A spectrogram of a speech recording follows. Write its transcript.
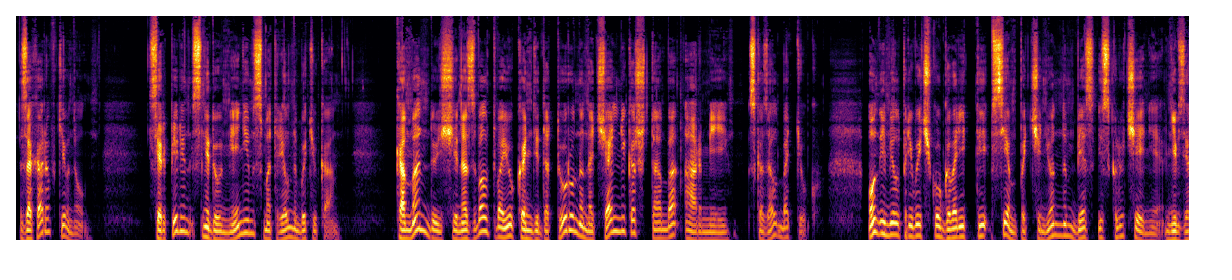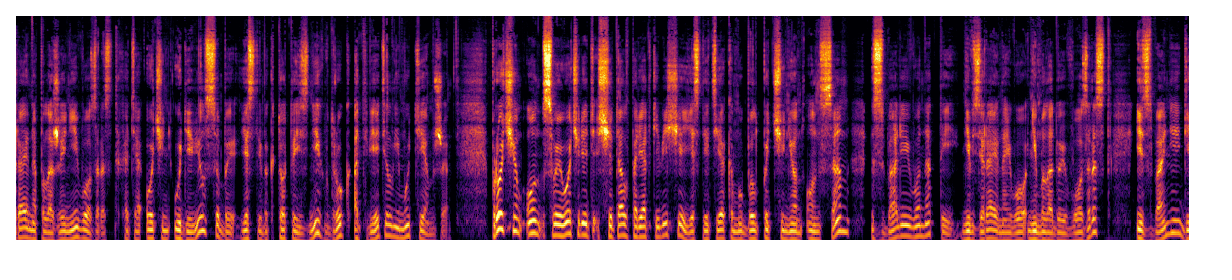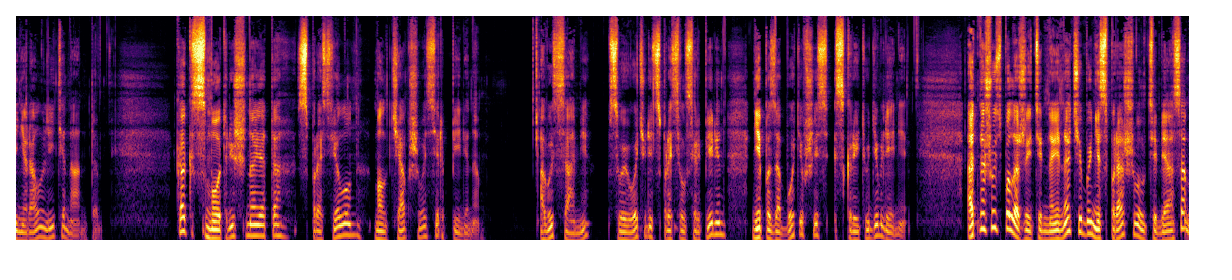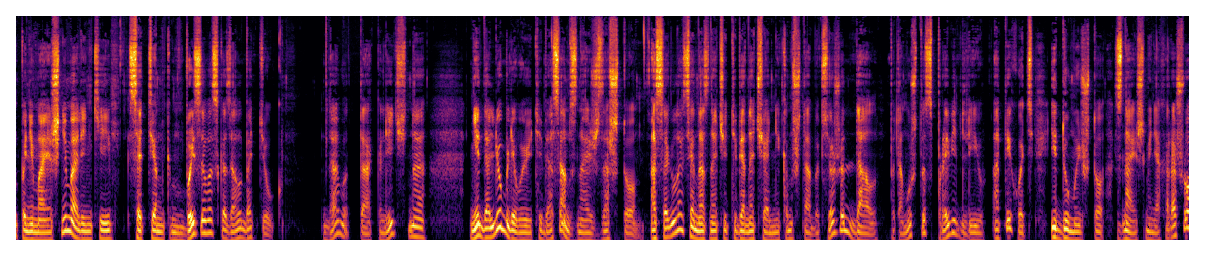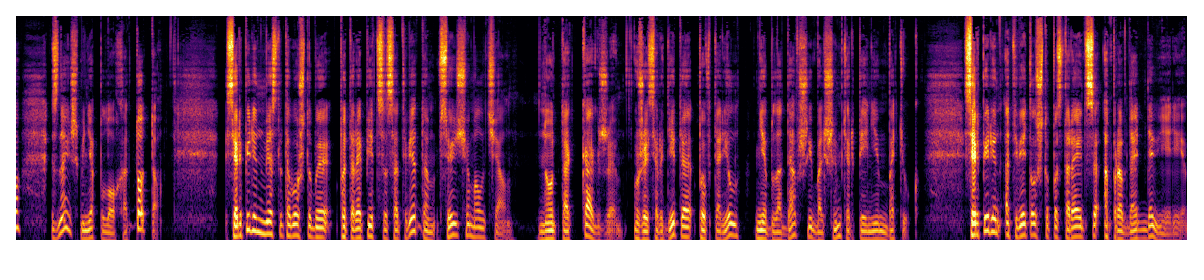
Захаров кивнул. Серпилин с недоумением смотрел на Батюка. Командующий назвал твою кандидатуру на начальника штаба армии, сказал Батюк. Он имел привычку говорить «ты» всем подчиненным без исключения, невзирая на положение и возраст, хотя очень удивился бы, если бы кто-то из них вдруг ответил ему тем же. Впрочем, он, в свою очередь, считал в порядке вещей, если те, кому был подчинен он сам, звали его на «ты», невзирая на его немолодой возраст и звание генерал-лейтенанта. «Как смотришь на это?» — спросил он молчавшего Серпилина. А вы сами, в свою очередь спросил Серпилин, не позаботившись скрыть удивление. Отношусь положительно, иначе бы не спрашивал тебя, сам понимаешь, не маленький, с оттенком вызова сказал Батюк. Да, вот так, лично недолюбливаю тебя, сам знаешь за что, а согласие назначить тебя начальником штаба все же дал, потому что справедлив. А ты хоть и думаешь, что знаешь меня хорошо, знаешь меня плохо, то-то. Серпилин вместо того, чтобы поторопиться с ответом, все еще молчал. «Ну так как же?» — уже сердито повторил не обладавший большим терпением Батюк. Серпилин ответил, что постарается оправдать доверие.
